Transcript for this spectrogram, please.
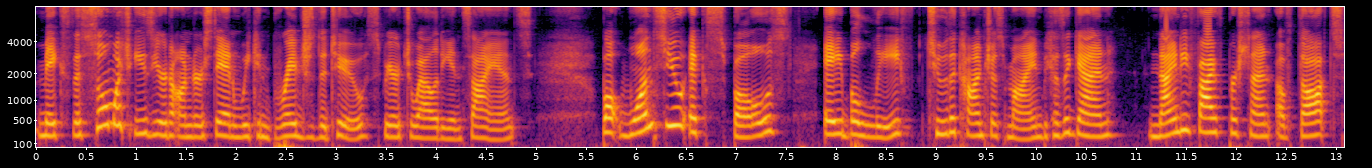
makes this so much easier to understand. We can bridge the two, spirituality and science. But once you expose a belief to the conscious mind, because again, 95% of thoughts,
